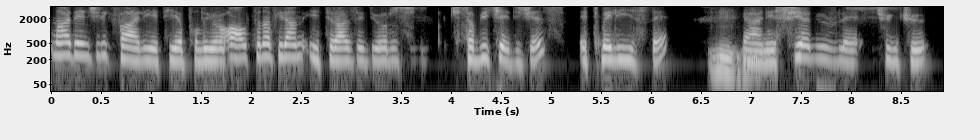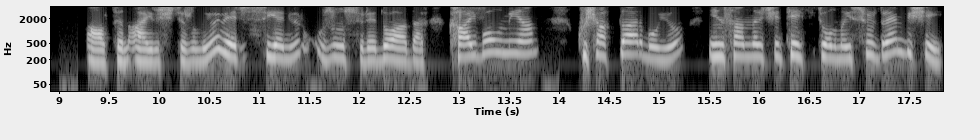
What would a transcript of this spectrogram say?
madencilik faaliyeti yapılıyor. Altına filan itiraz ediyoruz. Tabii ki edeceğiz. Etmeliyiz de. Yani siyanürle çünkü altın ayrıştırılıyor ve siyanür uzun süre doğada kaybolmayan kuşaklar boyu insanlar için tehdit olmayı sürdüren bir şey.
